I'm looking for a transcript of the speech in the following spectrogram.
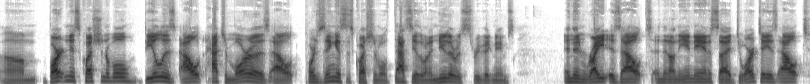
Um, Barton is questionable. Beal is out. Hachimura is out. Porzingis is questionable. That's the other one. I knew there was three big names. And then Wright is out. And then on the Indiana side, Duarte is out.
